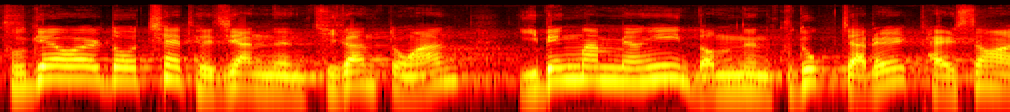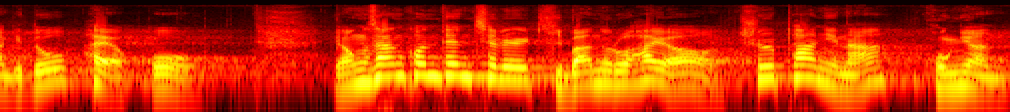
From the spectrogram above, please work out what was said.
9개월도 채 되지 않는 기간 동안 200만 명이 넘는 구독자를 달성하기도 하였고 영상 콘텐츠를 기반으로 하여 출판이나 공연,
